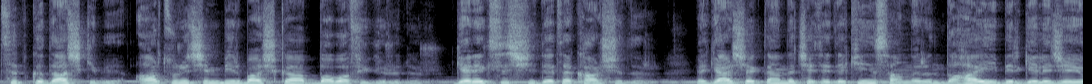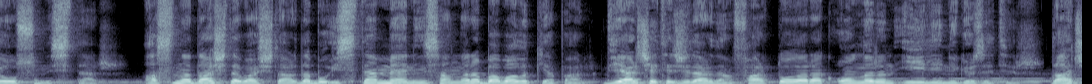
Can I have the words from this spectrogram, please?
tıpkı Dash gibi Arthur için bir başka baba figürüdür. Gereksiz şiddete karşıdır ve gerçekten de çetedeki insanların daha iyi bir geleceği olsun ister. Aslında Dash da başlarda bu istenmeyen insanlara babalık yapar. Diğer çetecilerden farklı olarak onların iyiliğini gözetir. Dutch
